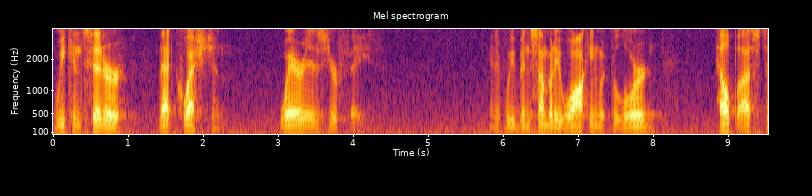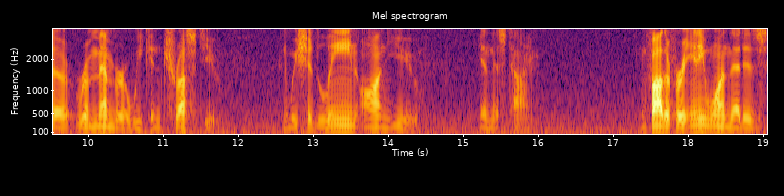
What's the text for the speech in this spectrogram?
We consider that question where is your faith? And if we've been somebody walking with the Lord, help us to remember we can trust you and we should lean on you in this time. And Father, for anyone that is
